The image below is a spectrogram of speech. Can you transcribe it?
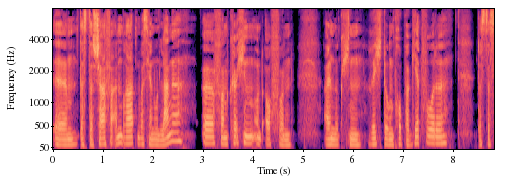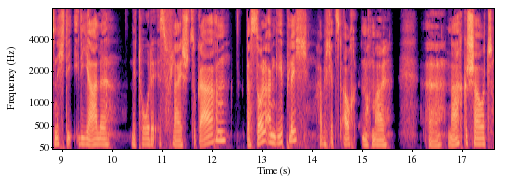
ähm, dass das scharfe Anbraten, was ja nun lange äh, von Köchen und auch von allen möglichen Richtungen propagiert wurde, dass das nicht die ideale Methode ist, Fleisch zu garen. Das soll angeblich, habe ich jetzt auch nochmal äh, nachgeschaut,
